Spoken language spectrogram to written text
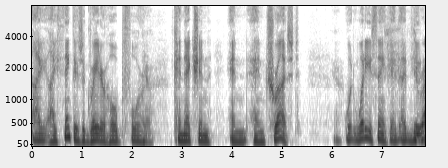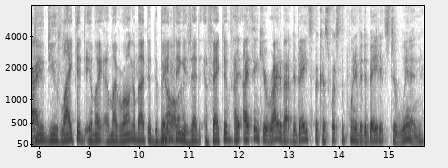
I, I think there's a greater hope for yeah. connection and and trust. Yeah. What What do you think? Uh, uh, do, you're right. Do you, do you like it? Am I am I wrong about the debate no, thing? Is that effective? I, I think you're right about debates because what's the point of a debate? It's to win,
